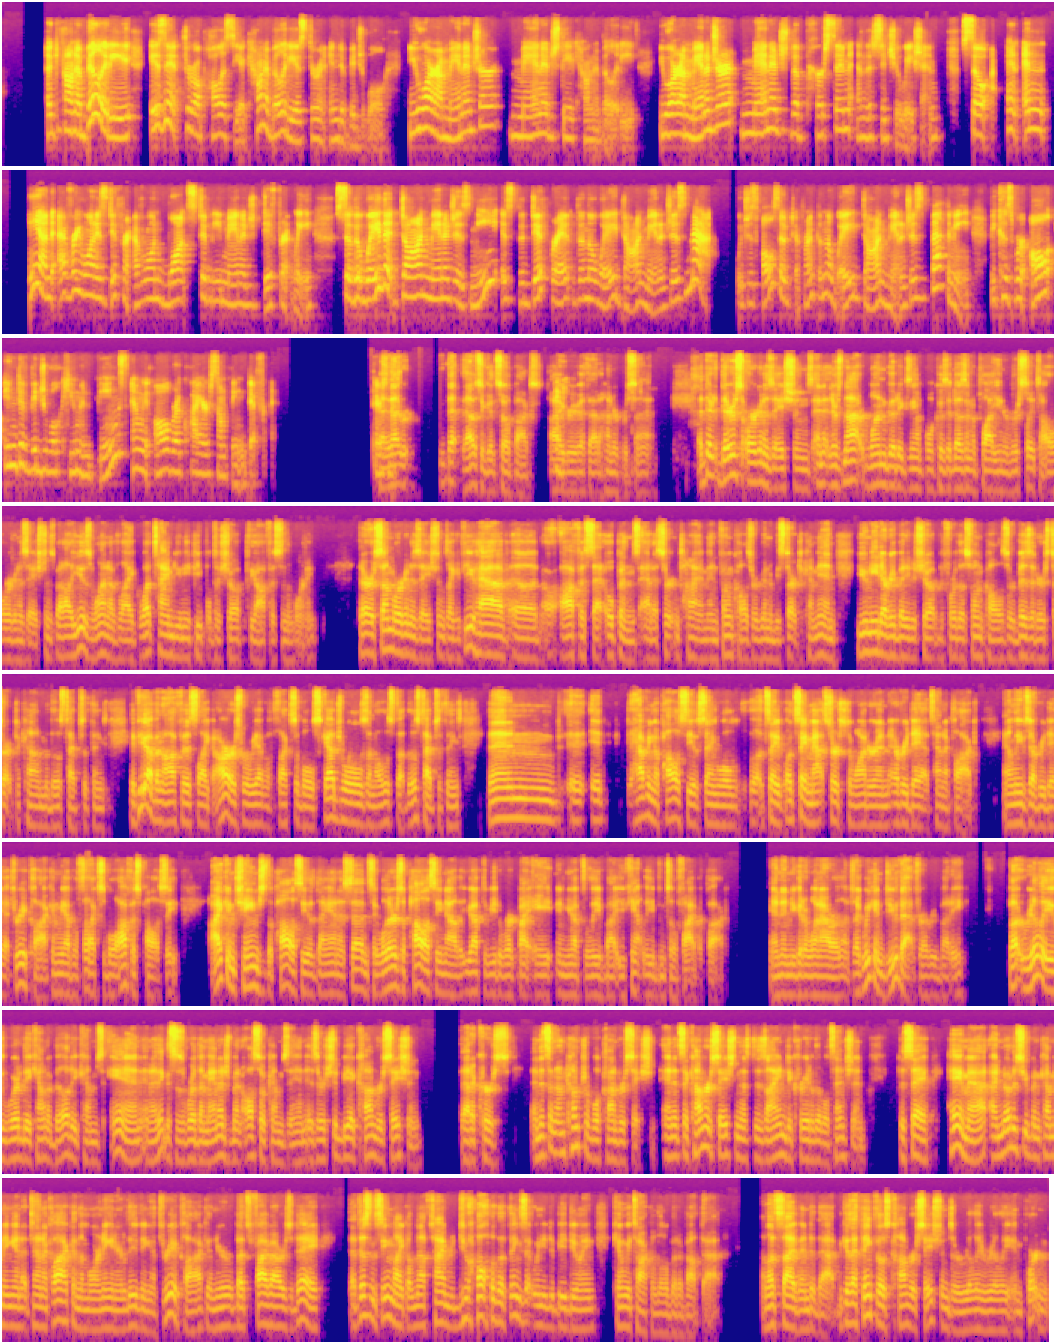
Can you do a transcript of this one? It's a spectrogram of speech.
accountability isn't through a policy, accountability is through an individual. You are a manager, manage the accountability. You are a manager, manage the person and the situation. So, and, and, and everyone is different. Everyone wants to be managed differently. So the way that Don manages me is the different than the way Don manages Matt which is also different than the way Don manages Bethany, because we're all individual human beings and we all require something different. There's that, no- that, that was a good soapbox. I agree with that 100%. There, there's organizations, and there's not one good example because it doesn't apply universally to all organizations, but I'll use one of like, what time do you need people to show up to the office in the morning? There are some organizations like if you have an office that opens at a certain time and phone calls are going to be start to come in you need everybody to show up before those phone calls or visitors start to come those types of things. If you have an office like ours where we have flexible schedules and all those those types of things then it, it having a policy of saying well let's say let's say matt starts to wander in every day at 10 o'clock and leaves every day at 3 o'clock and we have a flexible office policy I can change the policy, as Diana said, and say, well, there's a policy now that you have to be to work by eight and you have to leave by, you can't leave until five o'clock. And then you get a one hour lunch. Like we can do that for everybody. But really, where the accountability comes in, and I think this is where the management also comes in, is there should be a conversation that occurs. And it's an uncomfortable conversation. And it's a conversation that's designed to create a little tension to say, Hey, Matt, I notice you've been coming in at 10 o'clock in the morning and you're leaving at three o'clock and you're that's five hours a day that doesn't seem like enough time to do all the things that we need to be doing. Can we talk a little bit about that? And let's dive into that because I think those conversations are really, really important.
